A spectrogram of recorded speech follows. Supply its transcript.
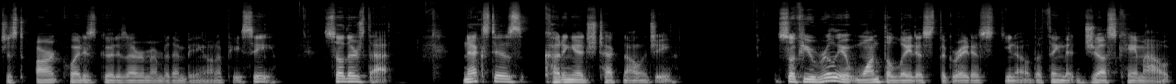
just aren't quite as good as I remember them being on a PC. So there's that. Next is cutting edge technology. So if you really want the latest, the greatest, you know, the thing that just came out,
